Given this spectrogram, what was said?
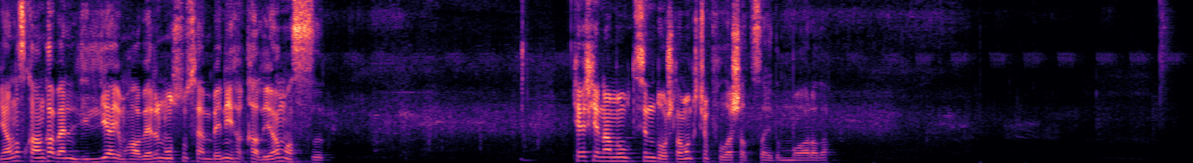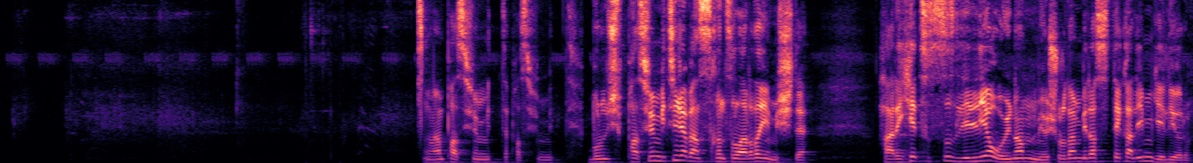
Yalnız kanka ben Lilia'yım haberin olsun sen beni yakalayamazsın. Keşke Nami ultisini doşlamak için flash atsaydım bu arada. Lan pasifim bitti pasifim bitti. Bu pasifim bitince ben sıkıntılardayım işte. Hareket hızsız Lilia oynanmıyor. Şuradan biraz stack alayım geliyorum.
